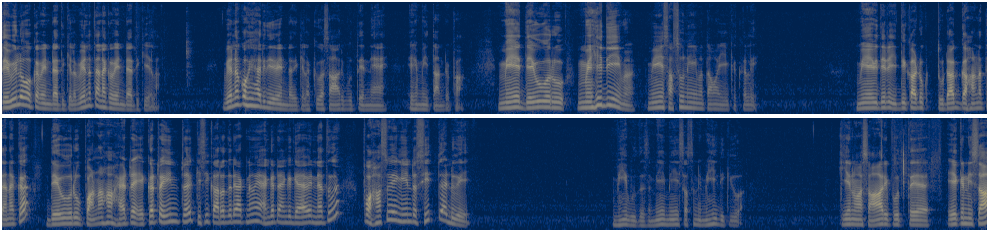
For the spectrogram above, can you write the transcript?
දෙවිලෝක වෙන්න ඇති කියලා වෙන තැනක වෙන්න ඇති කියලා. වෙන කොහේ හරි දෙ වෙන්න ඇති කියලා කිව්වා සාරිපුත්තේ නෑ එහෙම හිතන්න එපා. මේ දෙව්වරු මෙහිදීම මේ සසුනේම තමයි ඒක කළේ. මේ විදිහට ඉදිකඩු තුඩක් ගහන තැනක දෙවුරු 50 60 එකට ඉන්න කිසි කරදරයක් නෙවෙයි ඇඟට ඇඟ ගෑවෙන්නේ නැතුව පහසුවෙන් ඉන්න සිත් වැඩුවේ මේ බුද්දස මේ මේ සසුනේ මෙහිදි කිව්වා කියනවා සාරිපුත්තය ඒක නිසා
